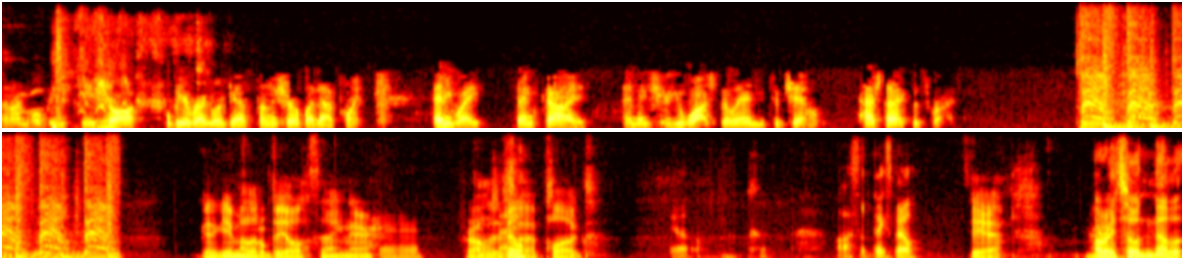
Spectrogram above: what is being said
and I'm hoping Steve Shaw will be a regular guest on the show by that point. Anyway, thanks guys, and make sure you watch Bill Ant YouTube channel. Hashtag subscribe. Got to give him a little bill thing there Mm-hmm. for all his uh, plugs. Yeah. Awesome. Thanks, Bill. Yeah. All right. So now,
